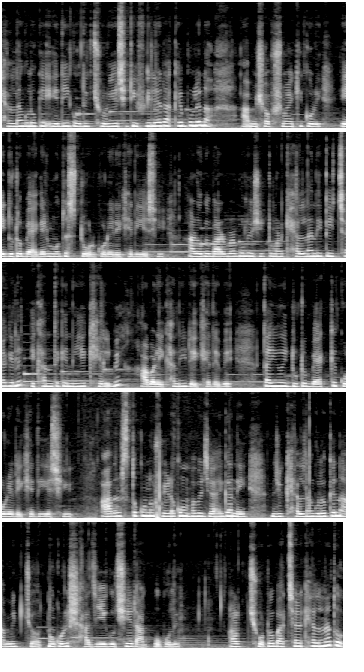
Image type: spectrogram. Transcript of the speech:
খেলনাগুলোকে এদিক ওদিক ছড়িয়ে ছিটিয়ে ফেলে রাখে বলে না আমি সবসময় কী করি, এই দুটো ব্যাগের মধ্যে স্টোর করে রেখে দিয়েছি। আর ওকে বারবার বলেছি তোমার খেলনা দিতে ইচ্ছা গেলে এখান থেকে নিয়ে খেলবে, আবার এখানেই রেখে দেবে। তাই ওই দুটো ব্যাগকে করে রেখে দিয়েছি। আদার্স তো কোনো সেরকমভাবে জায়গা নেই যে খেলনাগুলোকে না আমি যত্ন করে সাজিয়ে গুছিয়ে রাখব বলে। আর ছোট বাচ্চার খেলনা তো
